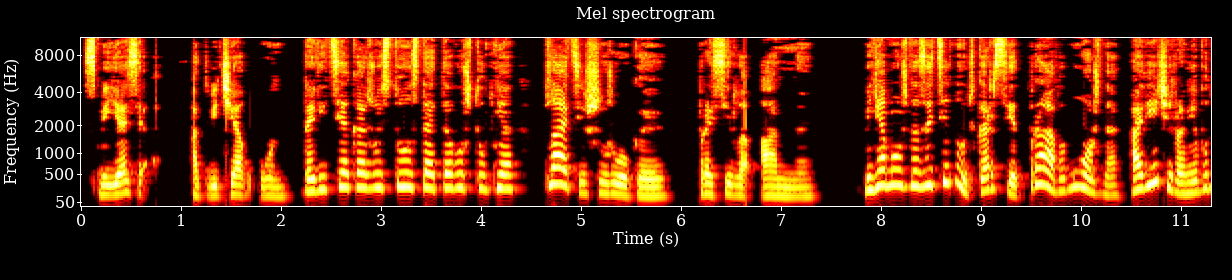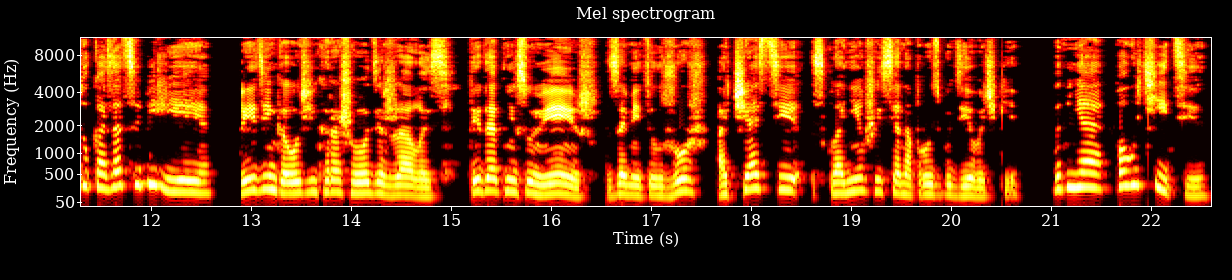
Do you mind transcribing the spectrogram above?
смеясь, — отвечал он. «Да ведь я кажусь толстой от того, что у меня платье широкое», — просила Анна. «Меня можно затянуть в корсет, право, можно, а вечером я буду казаться белее». Лиденька очень хорошо держалась. Ты так не сумеешь, заметил Жорж, отчасти склонившийся на просьбу девочки. Вы меня поучите.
